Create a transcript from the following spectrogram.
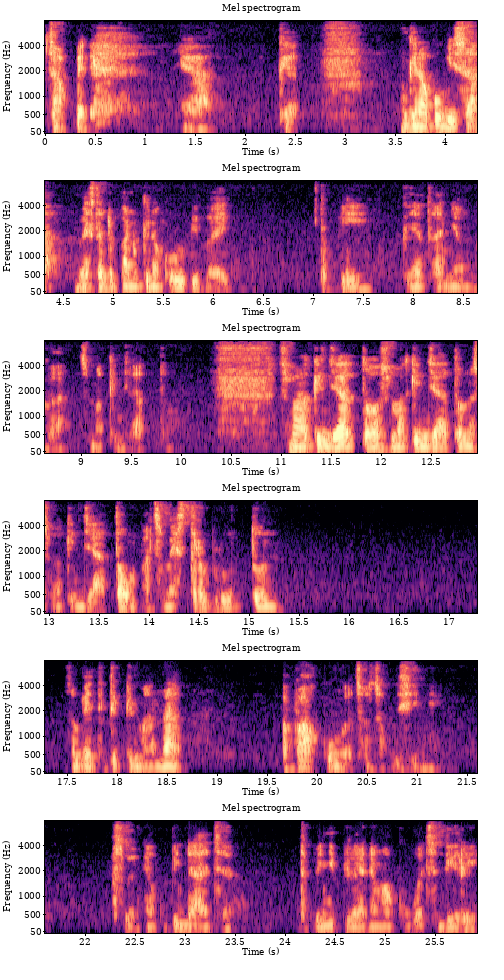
Capek. Ya kayak mungkin aku bisa semester depan mungkin aku lebih baik. Tapi kenyataannya enggak semakin jatuh semakin jatuh, semakin jatuh, dan semakin jatuh empat semester beruntun sampai titik di mana apa aku nggak cocok di sini. Sebaiknya aku pindah aja. Tapi ini pilihan yang aku buat sendiri.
